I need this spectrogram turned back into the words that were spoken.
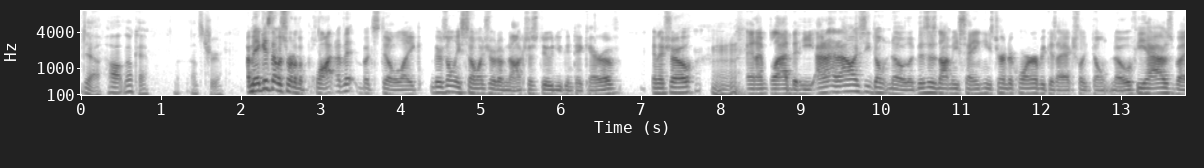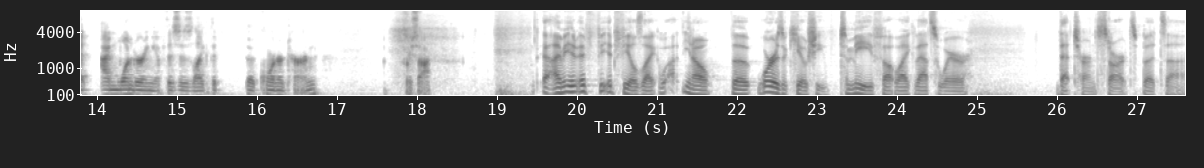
Yeah. Oh, okay. That's true. I mean, I guess that was sort of the plot of it, but still, like, there's only so much of an obnoxious dude you can take care of in a show, Mhm. and I'm glad that he. And I, honestly don't know. Like, this is not me saying he's turned a corner because I actually don't know if he has, but I'm wondering if this is like the the corner turn for Sokka. Yeah, I mean, it, it it feels like you know the Warriors of Kyoshi to me felt like that's where that turn starts. But uh,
